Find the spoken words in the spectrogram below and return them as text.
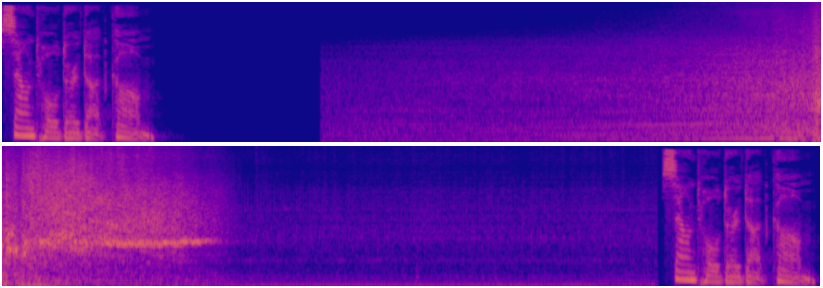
Soundholder.com Soundholder.com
